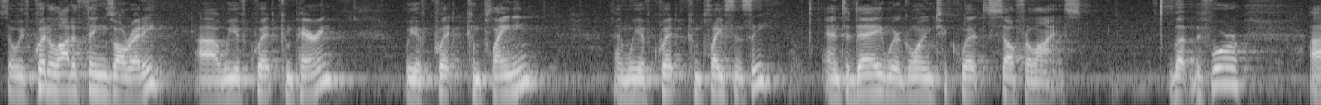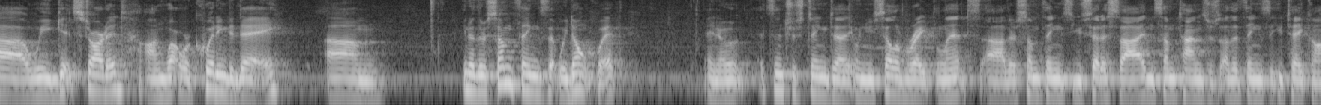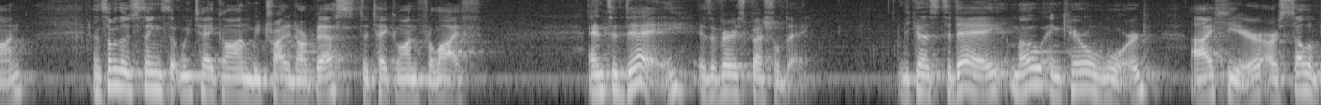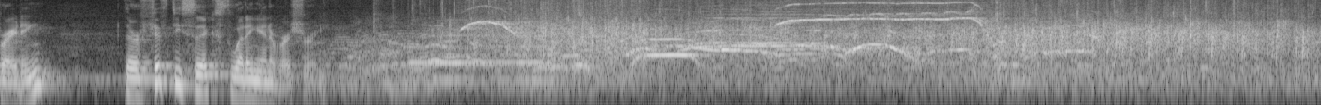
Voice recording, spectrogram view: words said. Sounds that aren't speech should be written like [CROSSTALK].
So we've quit a lot of things already. Uh, we have quit comparing, we have quit complaining, and we have quit complacency. And today we're going to quit self reliance. But before uh, we get started on what we're quitting today, um, you know, there's some things that we don't quit. You know, it's interesting to when you celebrate Lent. Uh, there's some things you set aside, and sometimes there's other things that you take on. And some of those things that we take on, we tried our best to take on for life. And today is a very special day because today Mo and Carol Ward, I hear, are celebrating their 56th wedding anniversary.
